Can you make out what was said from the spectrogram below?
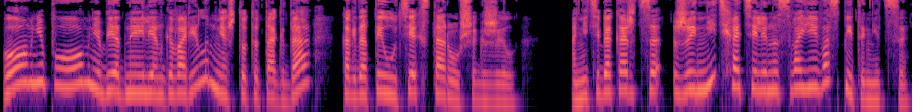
Помню, помню, бедная Елен говорила мне что-то тогда, когда ты у тех старушек жил. Они тебя, кажется, женить хотели на своей воспитаннице.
